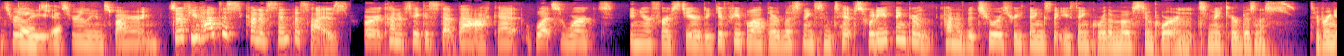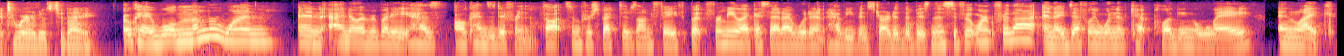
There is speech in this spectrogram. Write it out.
It's really it's really inspiring. So if you had to kind of synthesize or kind of take a step back at what's worked in your first year to give people out there listening some tips, what do you think are kind of the two or three things that you think were the most important to make your business to bring it to where it is today? Okay, well, number one, and I know everybody has all kinds of different thoughts and perspectives on faith, but for me, like I said, I wouldn't have even started the business if it weren't for that. And I definitely wouldn't have kept plugging away and like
